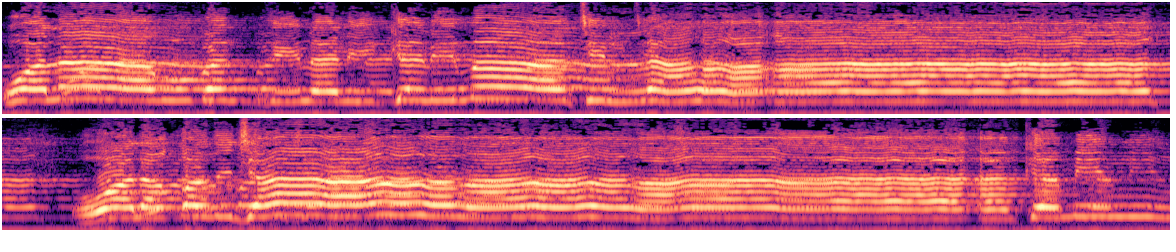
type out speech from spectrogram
ولا مبدل لكلمات الله. ولقد جاءك من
